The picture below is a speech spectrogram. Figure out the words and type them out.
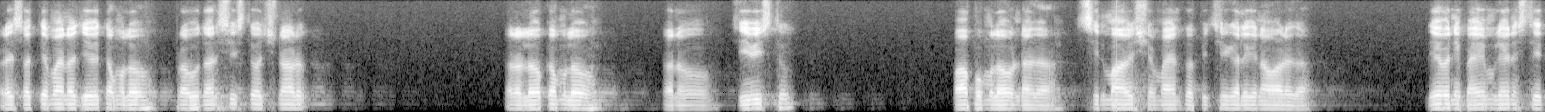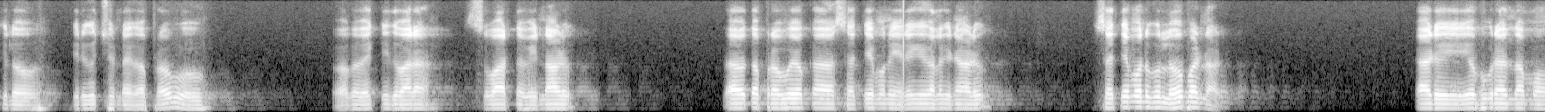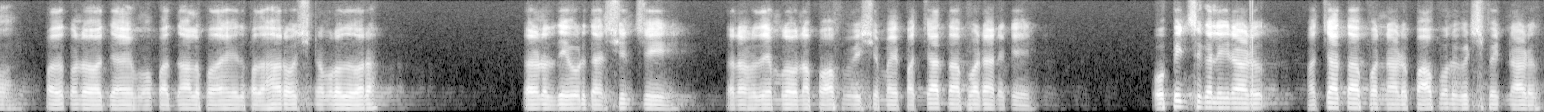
మరి సత్యమైన జీవితంలో ప్రభు దర్శిస్తూ వచ్చినాడు. తన లోకంలో తను జీవిస్తూ పాపంలో ఉండగా సినిమా విషయం ఆయనతో పిచ్చి కలిగిన వాడుగా దేవుని భయం లేని స్థితిలో తిరుగుచుండగా ప్రభు ఒక వ్యక్తి ద్వారా సువార్త విన్నాడు. తర్వాత ప్రభు యొక్క సత్యమును ఎరగగలిగినాడు. సత్యమునకు లోపడినాడు కాడు యోపు గ్రంథము పదకొండవ అధ్యాయము పద్నాలుగు పదహైదు పదహారు వచనముల ద్వారా తనను దేవుడు దర్శించి తన హృదయంలో ఉన్న పాపం విషయమై పశ్చాత్తాపడానికి ఒప్పించగలిగినాడు. పశ్చాత్తాపన్నాడు పాపములు విడిచిపెట్టినాడు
